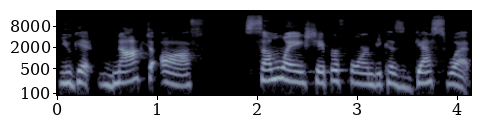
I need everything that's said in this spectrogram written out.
you get knocked off some way, shape, or form. Because guess what?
